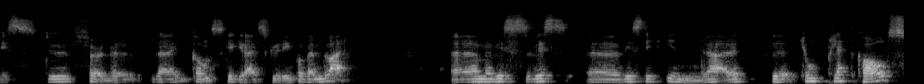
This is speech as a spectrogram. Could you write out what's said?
hvis du føler deg ganske grei skuring på hvem du er. Uh, men hvis, hvis, uh, hvis, ditt indre er et komplett kaos,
